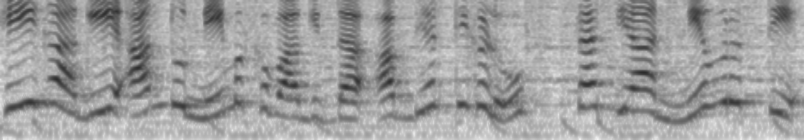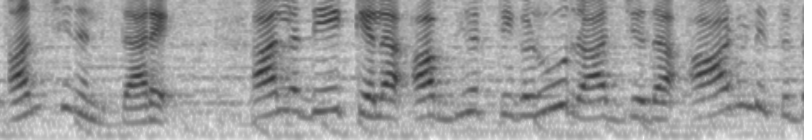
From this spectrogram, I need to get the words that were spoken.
ಹೀಗಾಗಿ ಅಂದು ನೇಮಕವಾಗಿದ್ದ ಅಭ್ಯರ್ಥಿಗಳು ಸದ್ಯ ನಿವೃತ್ತಿ ಅಂಚಿನಲ್ಲಿದ್ದಾರೆ. ಅಲ್ಲದೆ ಕೆಲ ಅಭ್ಯರ್ಥಿಗಳು ರಾಜ್ಯದ ಆಡಳಿತದ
